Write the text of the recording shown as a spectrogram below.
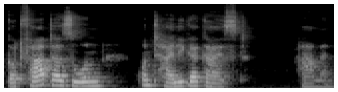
Gott Vater, Sohn und Heiliger Geist. Amen.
